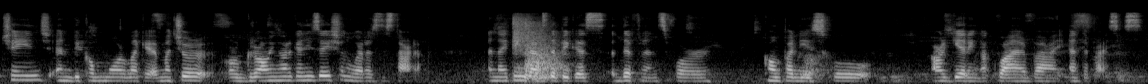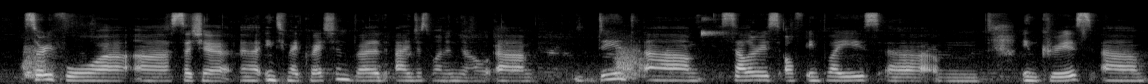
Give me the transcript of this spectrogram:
change and become more like a mature or growing organization whereas the startup. And i think that's the biggest difference for companies who are getting acquired by enterprises Sorry for uh, such a uh, intimate question, but I just want to know: um, Did um, salaries of employees um, increase um,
